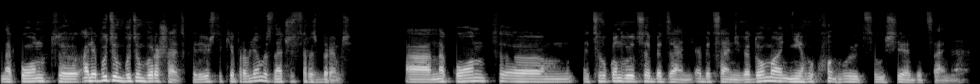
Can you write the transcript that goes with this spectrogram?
наконт але будем будем вырашаць калі ёсць такія праблемы значыць разберемся. Наконт э, ці выконваюцца абяцанні абяцанні вядома не выконваюцца ўсе абяцання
